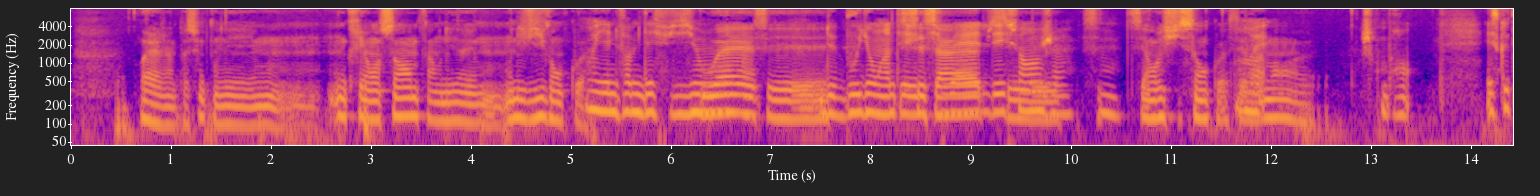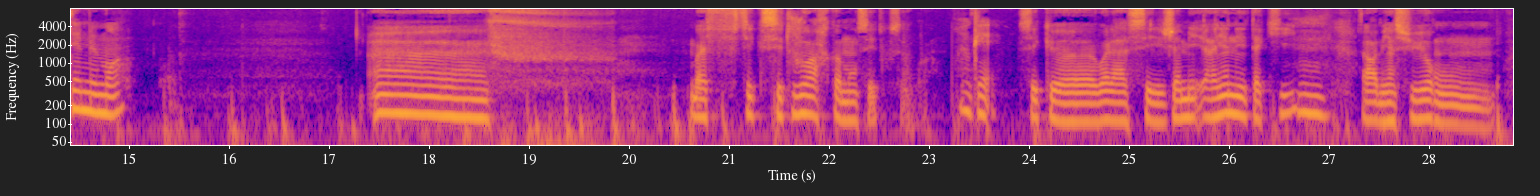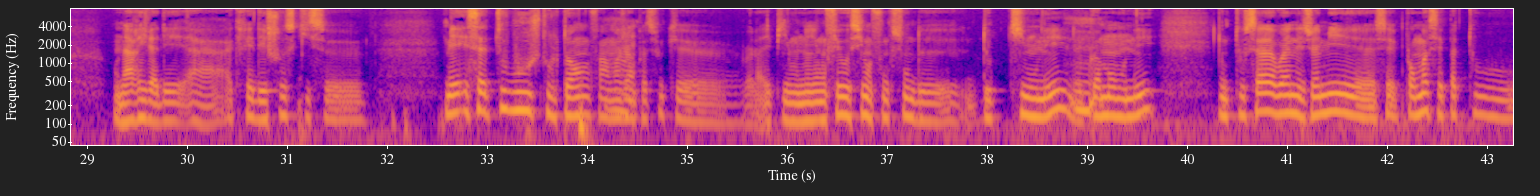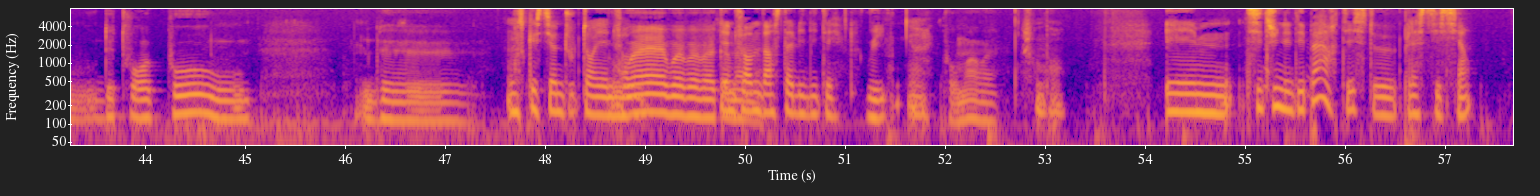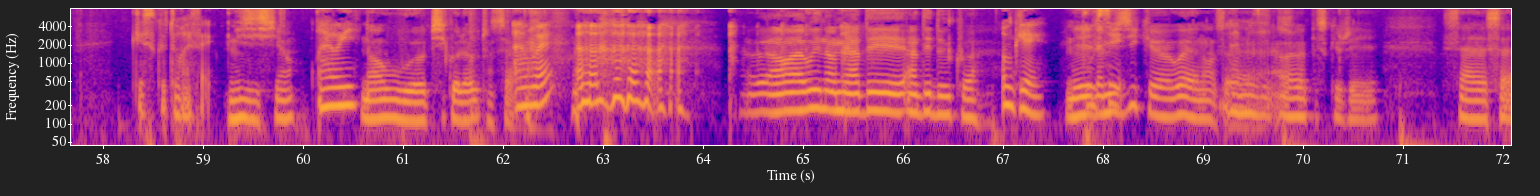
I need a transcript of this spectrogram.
voilà, j'ai l'impression qu'on est, on, on crée ensemble, enfin, on est, on, on est vivant quoi. Il y a une forme d'effusion, Ouais, euh, c'est de bouillon intellectuel, d'échange. c'est- Mm. c'est enrichissant, quoi. C'est Ouais. vraiment. euh, Je comprends. Est-ce que t'aimes le moins? Euh, Bref, c'est que c'est toujours à recommencer tout ça, quoi. Ok. C'est que voilà, c'est jamais rien n'est acquis. Mm. Alors bien sûr, on on arrive à des à, à créer des choses qui se mais ça tout bouge tout le temps. Enfin, moi j'ai l'impression que voilà. Et puis on est on fait aussi en fonction de de qui on est, de Mhm. comment on est. Donc tout ça, ouais, n'est jamais. euh, C'est pour moi, c'est pas de tout de tout repos ou de. On se questionne tout le temps. Il y a une forme, Ouais, ouais, ouais, ouais. il y a une forme d'instabilité. Oui. Pour moi, ouais. Je comprends. Et hum, si tu n'étais pas artiste euh, plasticien, qu'est-ce que tu aurais fait? Musicien, Ah oui? non ou euh, psychologue, j'en sais. rien. Ah ouais? Euh, ah oui, non, mais un des un des deux quoi. Ok. Mais la musique, euh, ouais, non, ça, La musique. ouais, parce que j'ai, ça, ça,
